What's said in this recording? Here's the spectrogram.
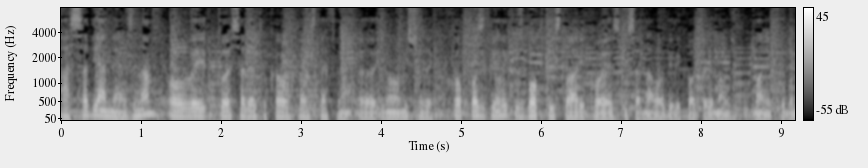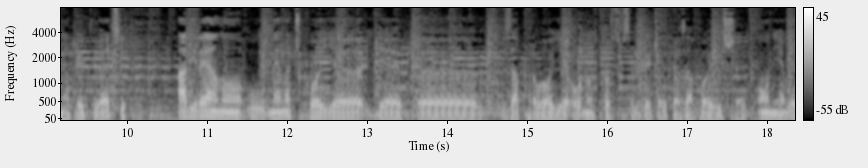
pa sad ja ne znam, ovaj, to je sad eto kao, kao Stefan, uh, imamo mišljenje da je Hop pozitivan lik zbog tih stvari koje smo sad navodili kao to je manje, manje kluba napraviti veći, ali realno u Nemačkoj je, je e, zapravo je ono to što sad pričali kao zapravo je više on njegov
